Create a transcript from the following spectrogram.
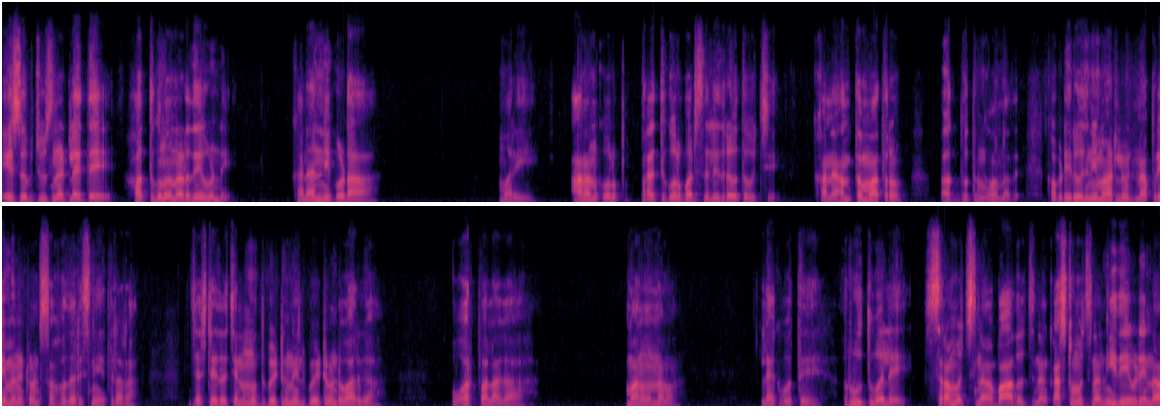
ఏసేపు చూసినట్లయితే హత్తుకుని ఉన్నాడు దేవుణ్ణి. కానీ అన్నీ కూడా మరి అననుకూల ప్రతికూల పరిస్థితులు ఎదురవుతూ వచ్చాయి. కానీ అంత మాత్రం అద్భుతంగా ఉన్నది. కాబట్టి ఈరోజు నీ మాటలు వింటున్న ప్రియమైనటువంటి సహోదరి స్నేహితులరా జస్ట్ ఏదో చిన్న ముద్దు పెట్టుకుని వెళ్ళిపోయేటువంటి వారుగా ఓర్పలాగా మనం ఉన్నామా? లేకపోతే రూతు వలె శ్రమ వచ్చినా బాధ వచ్చినా కష్టం వచ్చినా నీ దేవుడే నా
